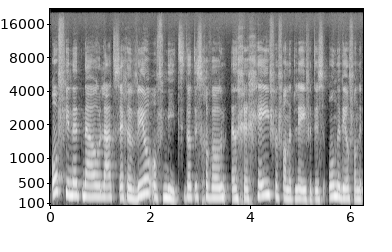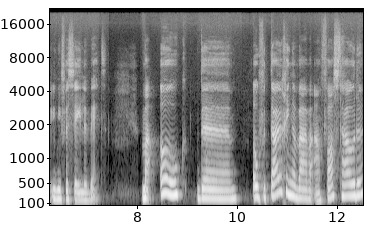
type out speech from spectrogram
Of je het nou, laat zeggen, wil of niet. Dat is gewoon een gegeven van het leven. Het is onderdeel van de universele wet. Maar ook de overtuigingen waar we aan vasthouden,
